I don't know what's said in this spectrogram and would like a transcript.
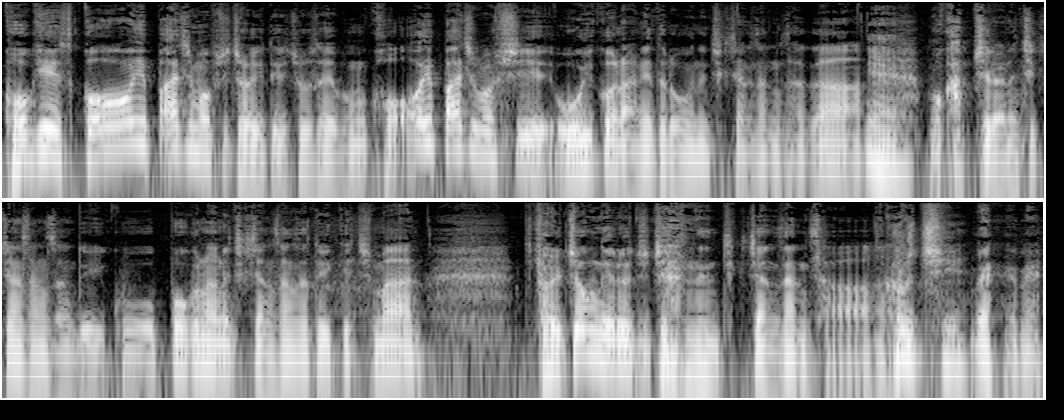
거기에서 거의 빠짐없이 저희들이 조사해 보면 거의 빠짐없이 5위권 안에 들어오는 직장 상사가 예. 뭐 갑질하는 직장 상사도 있고 포근하는 직장 상사도 있겠지만 결정 내려주지 않는 직장 상사. 그렇지. 네, 네.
